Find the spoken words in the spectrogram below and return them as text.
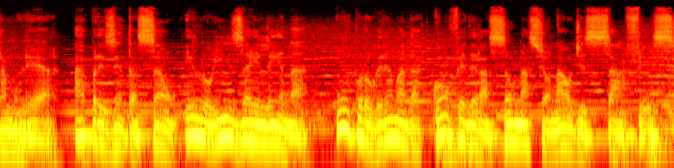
Para a Mulher. Apresentação Heloísa Helena, um programa da Confederação Nacional de SAFES.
